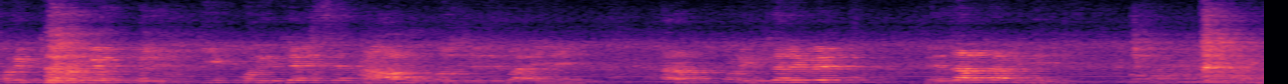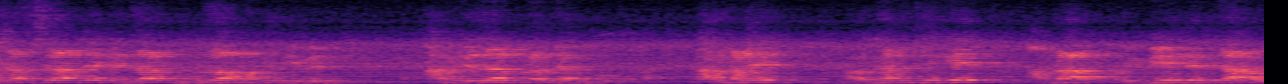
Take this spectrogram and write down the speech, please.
পরীক্ষা দেবেন, কি পরীক্ষা নিয়েছে তাও আমি খোঁজ নিতে পারিনি। কারণ পরীক্ষা নেবেন রেজাল্ট আমি দিই। আমি চাচ্ছিলাম যে রেজাল্টগুলো আমাকে দিবেন। আমি রেজাল্টগুলো দেখব। তার মানে ওইখান থেকে আমরা ওই মেয়েদেরকে আরও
